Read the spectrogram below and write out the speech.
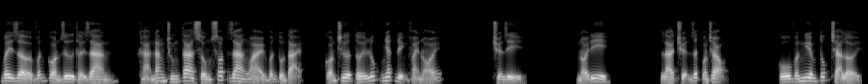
Bây giờ vẫn còn dư thời gian, khả năng chúng ta sống sót ra ngoài vẫn tồn tại, còn chưa tới lúc nhất định phải nói. Chuyện gì? Nói đi. Là chuyện rất quan trọng. Cố vấn nghiêm túc trả lời.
